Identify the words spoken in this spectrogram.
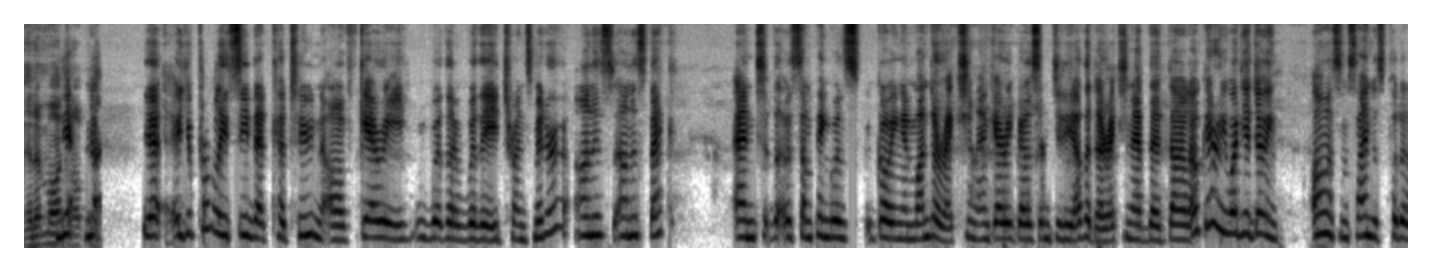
and it might Yeah, not be no, yeah, you've probably seen that cartoon of Gary with a with a transmitter on his on his back, and some penguins going in one direction, and Gary goes into the other direction. Have that dialogue. Oh, Gary, what are you doing? Oh, some scientists put a,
